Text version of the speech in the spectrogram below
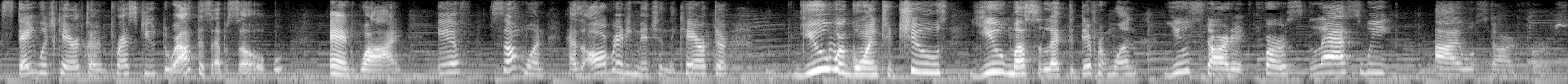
State which character impressed you throughout this episode and why. If someone has already mentioned the character you were going to choose, you must select a different one. You started first last week. I will start first.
